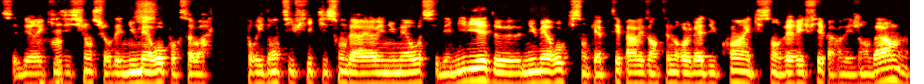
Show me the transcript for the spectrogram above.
C'est des réquisitions sur des numéros pour savoir, pour identifier qui sont derrière les numéros. C'est des milliers de numéros qui sont captés par les antennes relais du coin et qui sont vérifiés par les gendarmes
